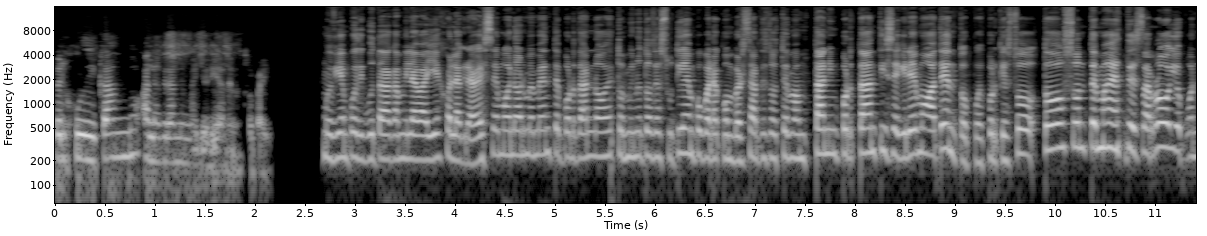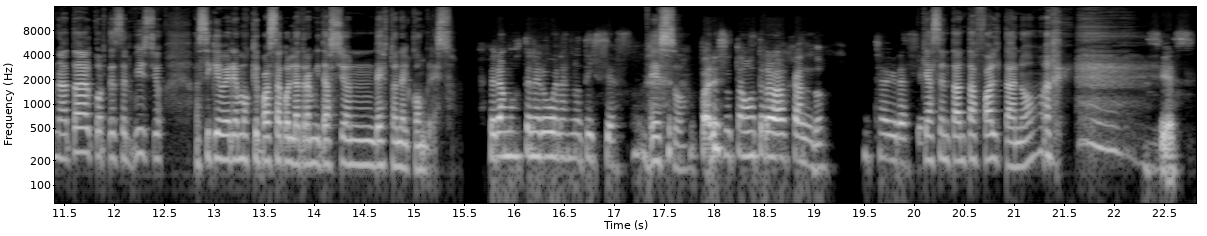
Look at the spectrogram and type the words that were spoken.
perjudicando a la gran mayoría de nuestro país. Muy bien, pues diputada Camila Vallejo, le agradecemos enormemente por darnos estos minutos de su tiempo para conversar de estos temas tan importantes y seguiremos atentos, pues porque todos son temas de desarrollo, pues natal, corte de servicio, así que veremos qué pasa con la tramitación de esto en el Congreso. Esperamos tener buenas noticias. Eso. para eso estamos trabajando. Muchas gracias. Que hacen tanta falta, ¿no? Así es.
